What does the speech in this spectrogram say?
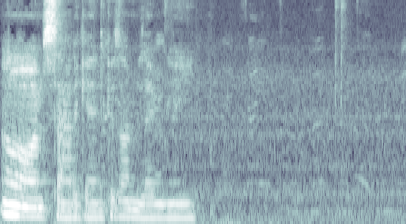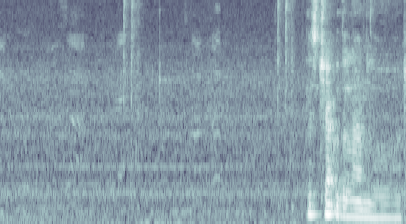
Oh, I'm sad again because I'm lonely. Let's chat with the landlord.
